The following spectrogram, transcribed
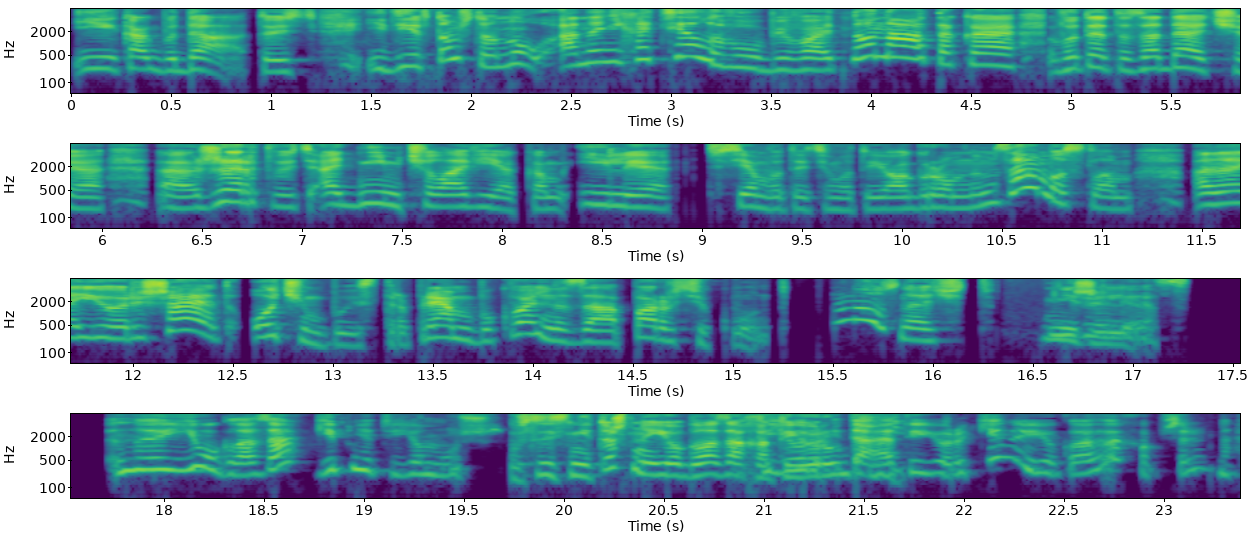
И как бы да, то есть идея в том, что, ну, она не хотела его убивать, но она такая, вот эта задача э, жертвовать одним человеком или всем вот этим вот ее огромным замыслом, она ее решает очень быстро, прям буквально за пару секунд. Ну, значит, не желез на ее глазах гибнет ее муж. В смысле, не то, что на ее глазах, от, от ее руки. Да, от ее руки, на ее глазах абсолютно.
